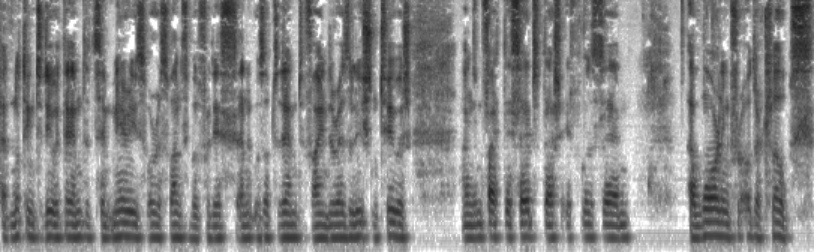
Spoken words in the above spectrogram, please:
had nothing to do with them, that St Mary's were responsible for this, and it was up to them to find a resolution to it. And in fact, they said that it was um, a warning for other clubs.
